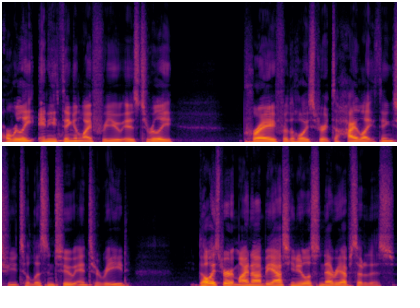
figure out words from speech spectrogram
or really anything in life for you, is to really pray for the Holy Spirit to highlight things for you to listen to and to read. The Holy Spirit might not be asking you to listen to every episode of this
